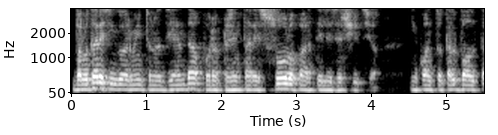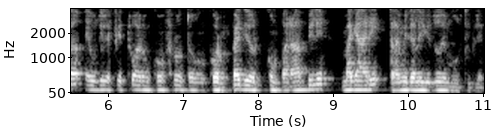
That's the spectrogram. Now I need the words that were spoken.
Valutare singolarmente un'azienda può rappresentare solo parte dell'esercizio, in quanto talvolta è utile effettuare un confronto con competitor comparabili, magari tramite l'aiuto dei multipli.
